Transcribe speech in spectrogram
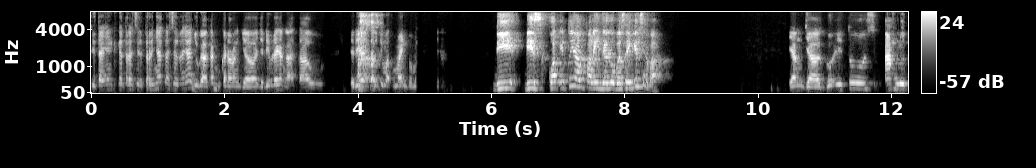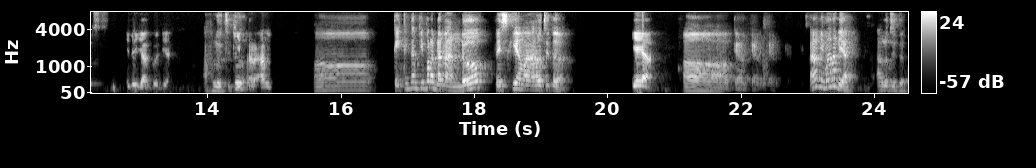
ditanyain ke translatornya, translatornya juga kan bukan orang Jawa, jadi mereka nggak tahu. Jadi yang tahu cuma pemain-pemain. Di, di squad itu yang paling jago bahasa Inggris siapa? Yang jago itu Ahlut, itu jago dia. Ah, Lutz itu, Kiper Ahlut. oh, kayak kan kiper ada Nando, Rizky sama Lutz itu? Iya, Oh, oke, oke, oke. oke. Sekarang di mana dia? Ah, Lutz itu?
